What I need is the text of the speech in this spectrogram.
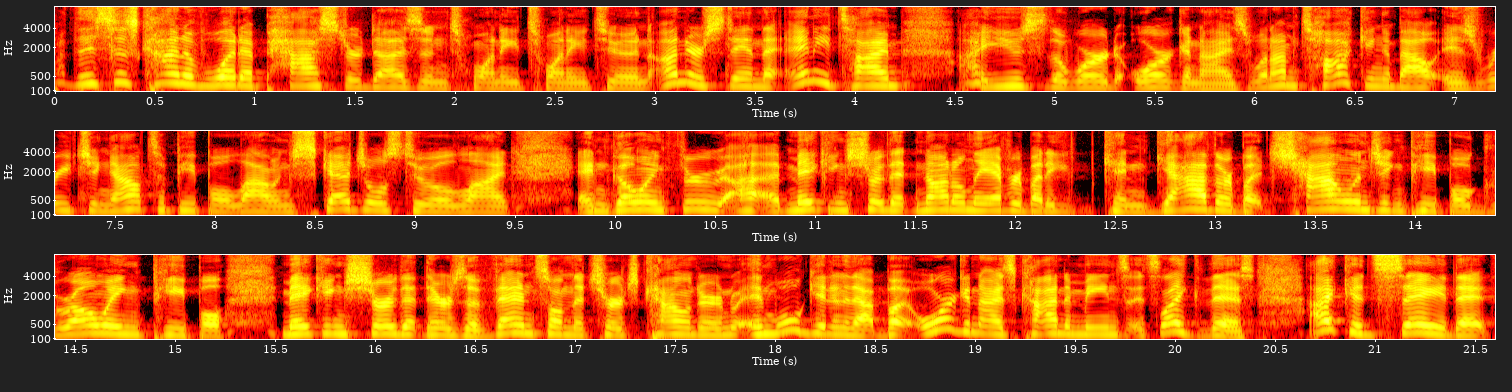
But this is kind of what a pastor does in 2022. And understand that anytime I use the word organize, what I'm talking about is reaching out to people, allowing schedules to align, and going through uh, making sure that not only everybody can gather, but challenging people, growing people, making sure that there's events on the church calendar. And, and we'll get into that. But organize kind of means it's like this I could say that,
